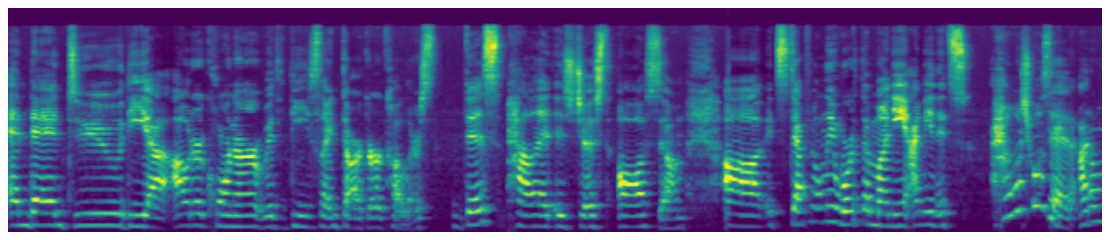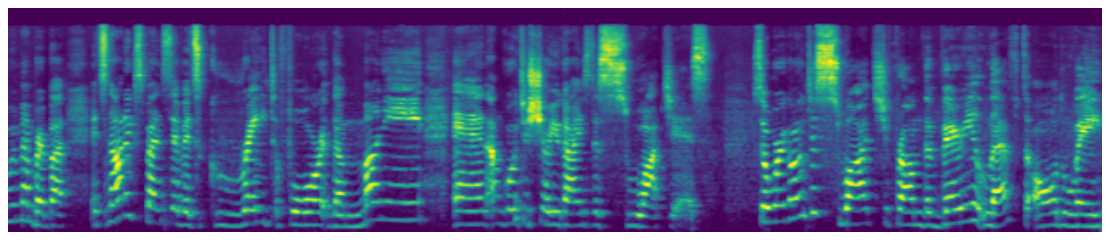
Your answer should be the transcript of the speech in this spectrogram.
and then do the uh, outer corner with these like darker colors. This palette is just awesome. Uh, it's definitely worth the money. I mean, it's how much was it? I don't remember, but it's not expensive. It's great for the money, and I'm going to show you guys the swatches. So we're going to swatch from the very left all the way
